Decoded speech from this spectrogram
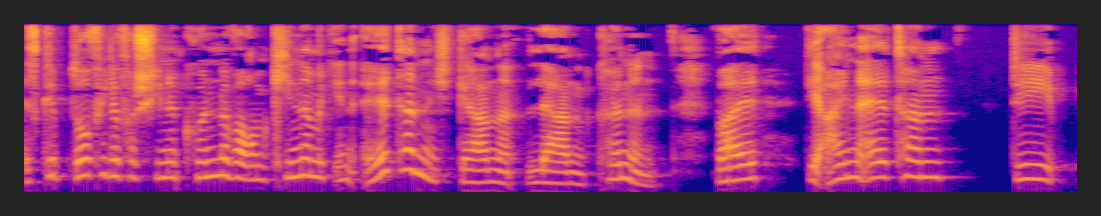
es gibt so viele verschiedene Gründe, warum Kinder mit ihren Eltern nicht gerne lernen können, weil die einen Eltern, die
